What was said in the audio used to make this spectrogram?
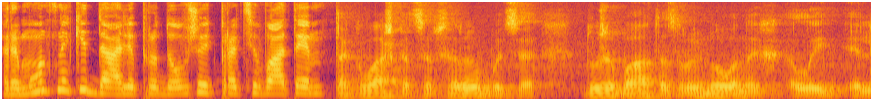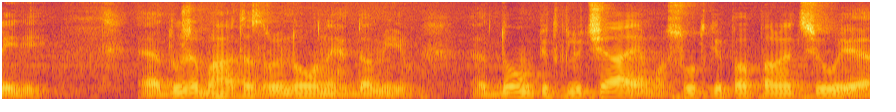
Ремонтники далі продовжують працювати. Так важко це все робиться. Дуже багато зруйнованих линь- ліній, е, дуже багато зруйнованих домів. Е, Дом підключаємо, сутки попрацює,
